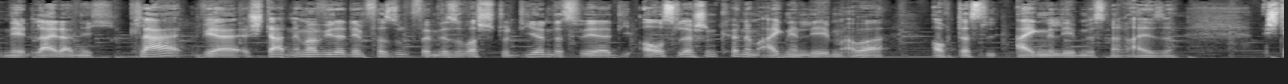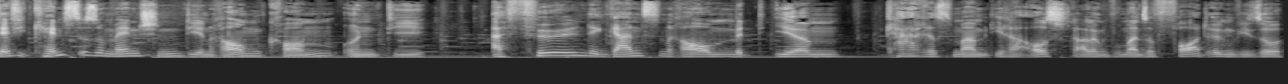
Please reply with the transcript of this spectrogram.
Nee, leider nicht. Klar, wir starten immer wieder den Versuch, wenn wir sowas studieren, dass wir die auslöschen können im eigenen Leben, aber auch das eigene Leben ist eine Reise. Steffi, kennst du so Menschen, die in den Raum kommen und die erfüllen den ganzen Raum mit ihrem Charisma, mit ihrer Ausstrahlung, wo man sofort irgendwie so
